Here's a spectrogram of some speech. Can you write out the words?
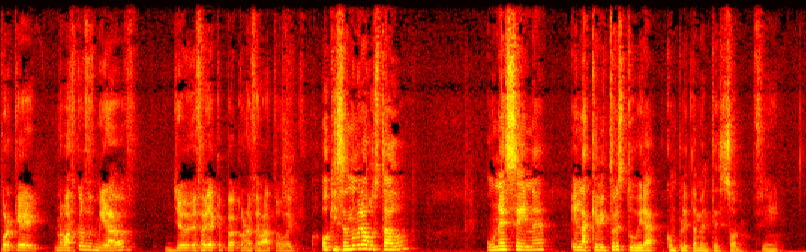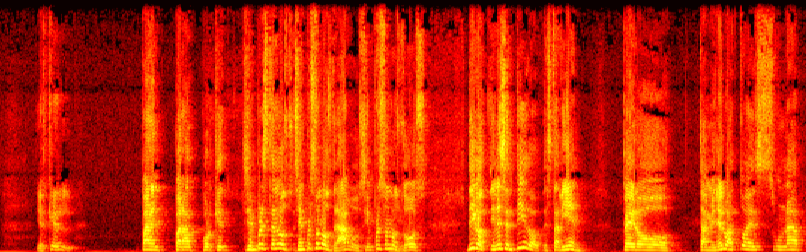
Porque nomás con sus miradas, yo, yo sabía que pedo con ese vato. O quizás me hubiera gustado una escena en la que Víctor estuviera completamente solo. sí. Y es que el, Para, para, porque siempre están los, siempre son los dragos, siempre son Sí. los dos. Digo, tiene sentido, está bien. Pero también el vato es una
